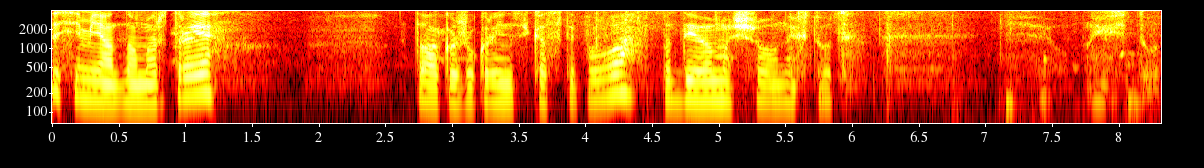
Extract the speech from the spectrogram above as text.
Це сім'я номер 3 Також українська степова. Подивимося, що в них тут. Що в них тут?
